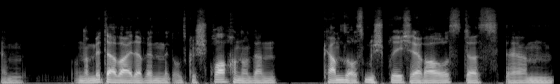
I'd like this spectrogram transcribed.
ähm, und eine Mitarbeiterin mit uns gesprochen und dann kam so aus dem Gespräch heraus, dass ähm,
